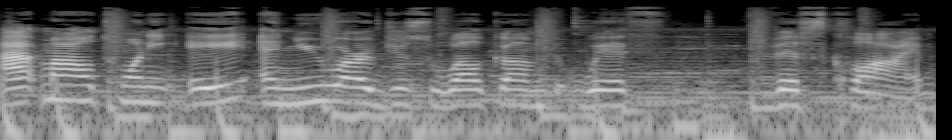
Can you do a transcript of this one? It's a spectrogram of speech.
at mile 28 and you are just welcomed with this climb.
